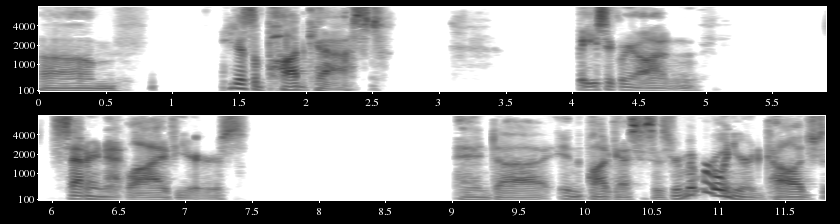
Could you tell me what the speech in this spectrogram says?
Um, he does a podcast basically on Saturday Night Live years. And uh, in the podcast, he says, Remember when you were in college?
